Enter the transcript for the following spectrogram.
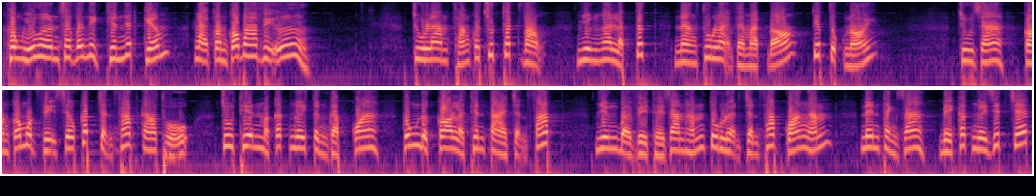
Không yếu hơn so với nghịch thiên nhất kiếm Lại còn có ba vị ư? Chu Lam thoáng có chút thất vọng Nhưng ngay lập tức nàng thu lại vẻ mặt đó Tiếp tục nói. Chu gia còn có một vị siêu cấp trận pháp cao thủ Chu Thiên mà các ngươi từng gặp qua Cũng được coi là thiên tài trận pháp nhưng bởi vì thời gian hắn tu luyện trận pháp quá ngắn, Nên thành ra bị các ngươi giết chết.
